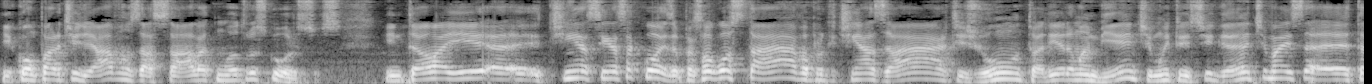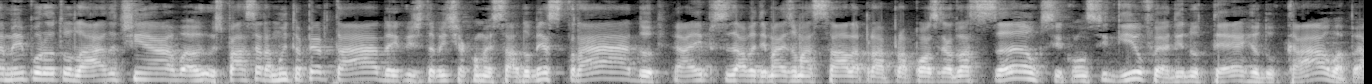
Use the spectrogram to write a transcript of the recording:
e compartilhávamos a sala com outros cursos. Então aí eh, tinha assim essa coisa, o pessoal gostava porque tinha as artes junto, ali era um ambiente muito instigante, mas eh, também por outro lado, tinha o espaço era muito apertado, aí também tinha começado o mestrado, aí precisava de mais uma sala para pós-graduação, que se conseguiu, foi ali no térreo do CAL, a,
